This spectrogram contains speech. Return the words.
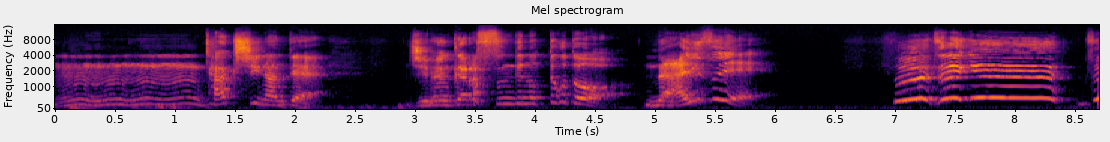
うんうんうんうん。タクシーなんて自分から進んで乗ったことないぜ。うぜぎゅーぜ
